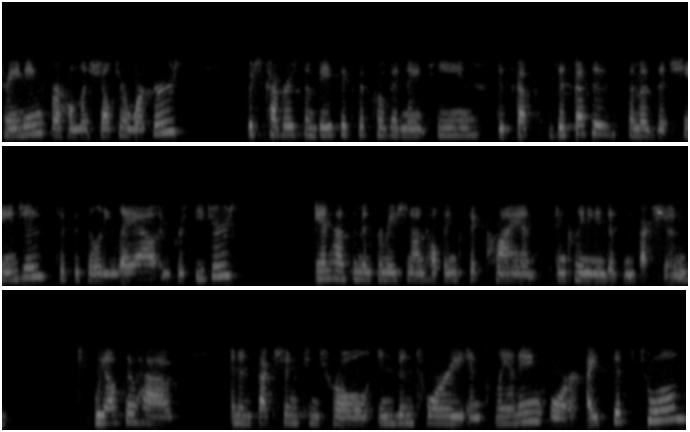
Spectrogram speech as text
training for homeless shelter workers, which covers some basics of COVID 19, discuss, discusses some of the changes to facility layout and procedures, and has some information on helping sick clients and cleaning and disinfection. We also have an infection control inventory and planning or ICIP tool,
